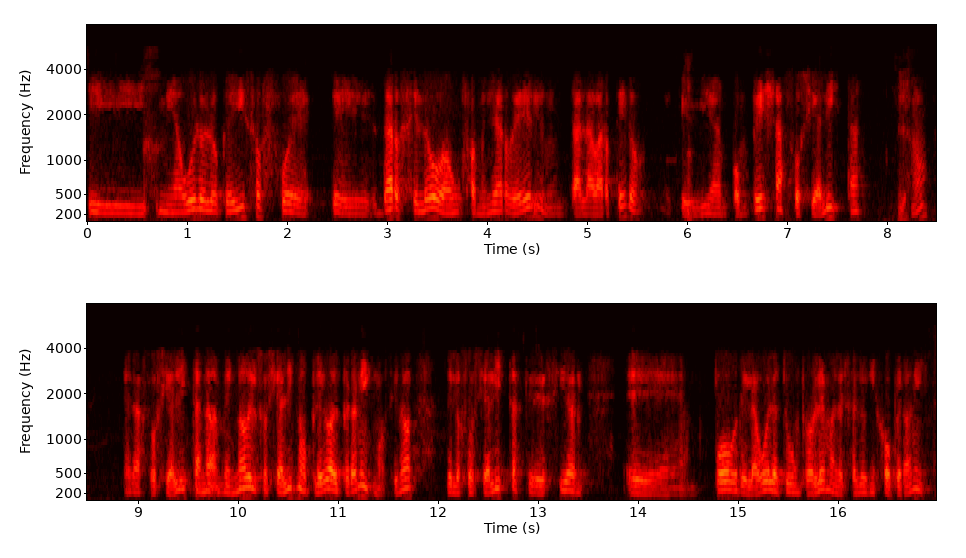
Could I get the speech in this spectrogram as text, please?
y mi abuelo lo que hizo fue eh, dárselo a un familiar de él, un talabartero que vivía en Pompeya, socialista, ¿no? Era socialista, no, del socialismo plegado al peronismo, sino de los socialistas que decían eh, pobre, la abuela tuvo un problema, le salió un hijo peronista.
